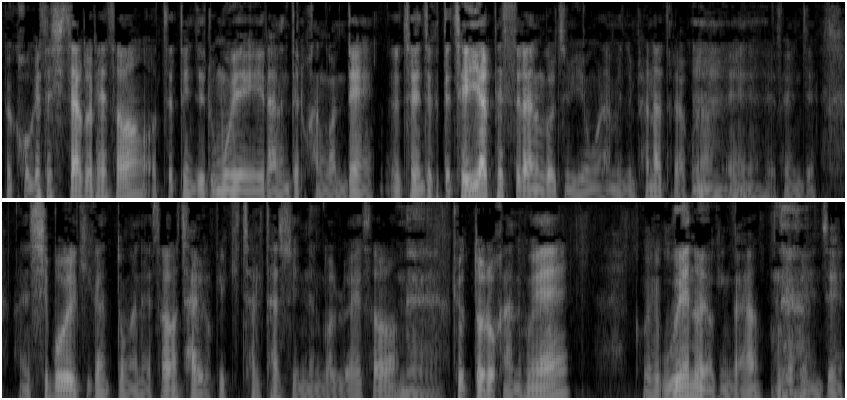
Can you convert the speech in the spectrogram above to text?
그러니까 거기서 시작을 해서 어쨌든 이제 루모이라는 데로 간 건데 제가 이제 그때 JR 패스라는 걸 좀 이용을 하면 좀 편하더라고요. 음. 예, 그래서 이제 한 15일 기간 동안에서 자유롭게 기차를 탈 수 있는 걸로 해서 네. 교토로 간 후에 거기 우에노역인가요? 거기서 네. 이제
